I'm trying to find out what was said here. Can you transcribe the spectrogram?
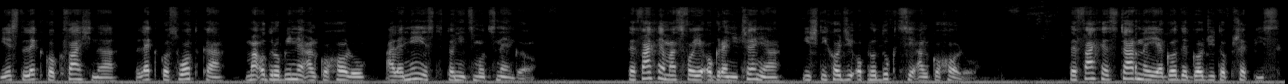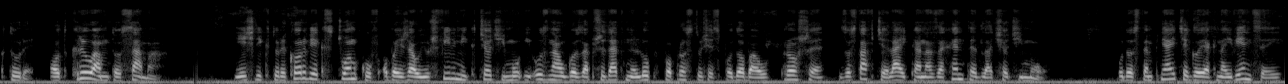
Jest lekko kwaśna, lekko słodka, ma odrobinę alkoholu, ale nie jest to nic mocnego. Tefache ma swoje ograniczenia, jeśli chodzi o produkcję alkoholu. Tefache z czarnej jagody godzi to przepis, który odkryłam to sama. Jeśli którykolwiek z członków obejrzał już filmik cioci mu i uznał go za przydatny lub po prostu się spodobał, proszę, zostawcie lajka na zachętę dla cioci mu. Udostępniajcie go jak najwięcej,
